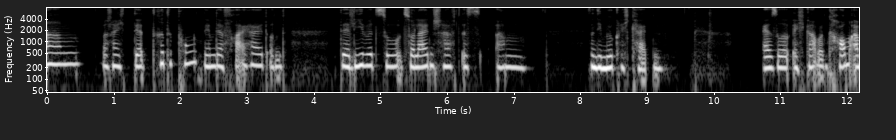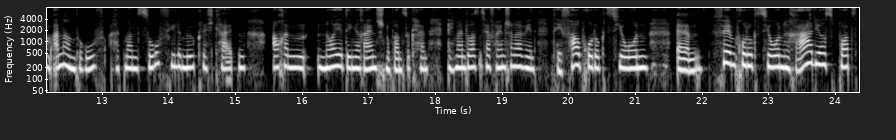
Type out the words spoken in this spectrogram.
ähm, wahrscheinlich der dritte Punkt neben der Freiheit und der Liebe zu, zur Leidenschaft ist, ähm, sind die Möglichkeiten. Also ich glaube, in kaum einem anderen Beruf hat man so viele Möglichkeiten, auch in neue Dinge reinschnuppern zu können. Ich meine, du hast es ja vorhin schon erwähnt, TV-Produktion, ähm, Filmproduktion, Radiospots,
